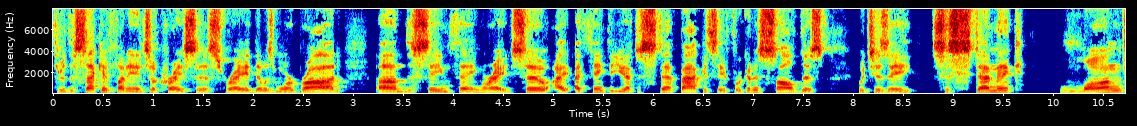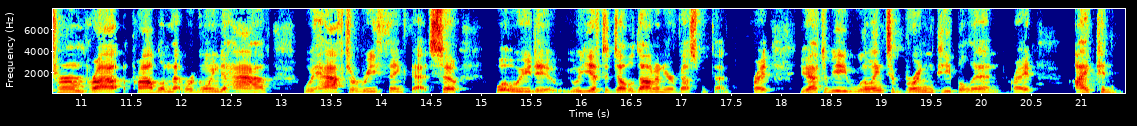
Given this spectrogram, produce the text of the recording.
through the second financial crisis, right, that was more broad, um, the same thing, right? So I, I think that you have to step back and say, if we're going to solve this, which is a systemic, long term pro- problem that we're going to have, we have to rethink that. So what will we do? Well, you have to double down on your investment then, right? You have to be willing to bring people in, right? I can,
